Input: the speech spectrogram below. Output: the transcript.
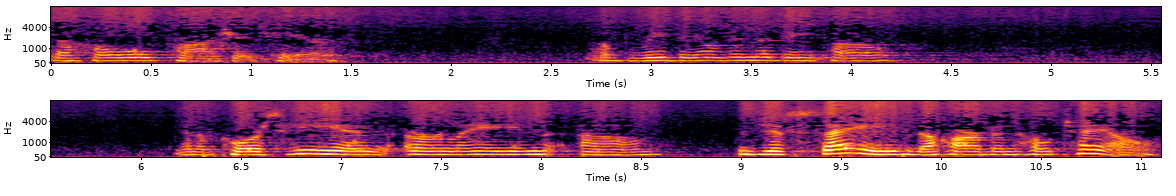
the whole project here of rebuilding the depot. And of course, he and Erlene um, just saved the Harbin Hotel.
